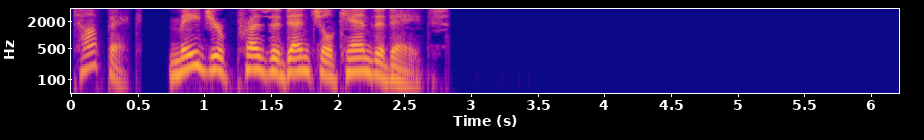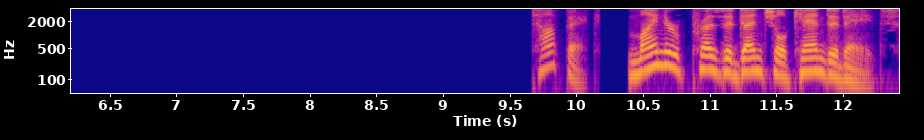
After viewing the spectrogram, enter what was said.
Topic: Major presidential candidates. Topic: Minor presidential candidates.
